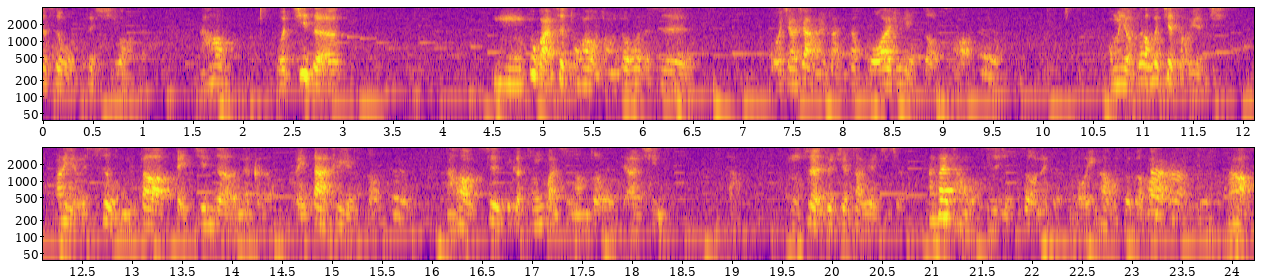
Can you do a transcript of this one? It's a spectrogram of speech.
这是我最希望的。然后我记得，嗯，不管是东海我创作，或者是国家交响乐团到国外去演奏的时候，嗯，我们有时候会介绍乐器。那有一次我们到北京的那个北大去演奏，嗯，然后是一个铜管时装作的表演性质，啊，主持人就介绍乐器就，那那场我是演奏那个罗音号哥哥号，嗯嗯，然后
